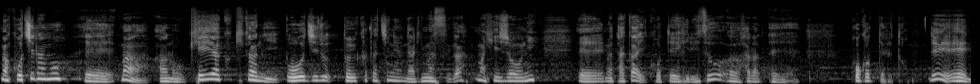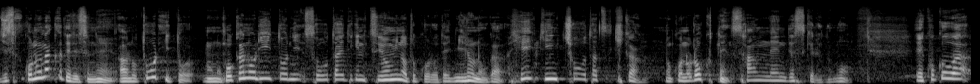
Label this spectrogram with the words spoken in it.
まあ、こちらも、えまあ、あの契約期間に応じるという形にはなりますが、まあ、非常に、えまあ、高い固定比率を払ってえ、誇ってると。で、実はこの中でですねあの当リート他のリートに相対的に強みのところで見るのが平均調達期間のこの6.3年ですけれどもここは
